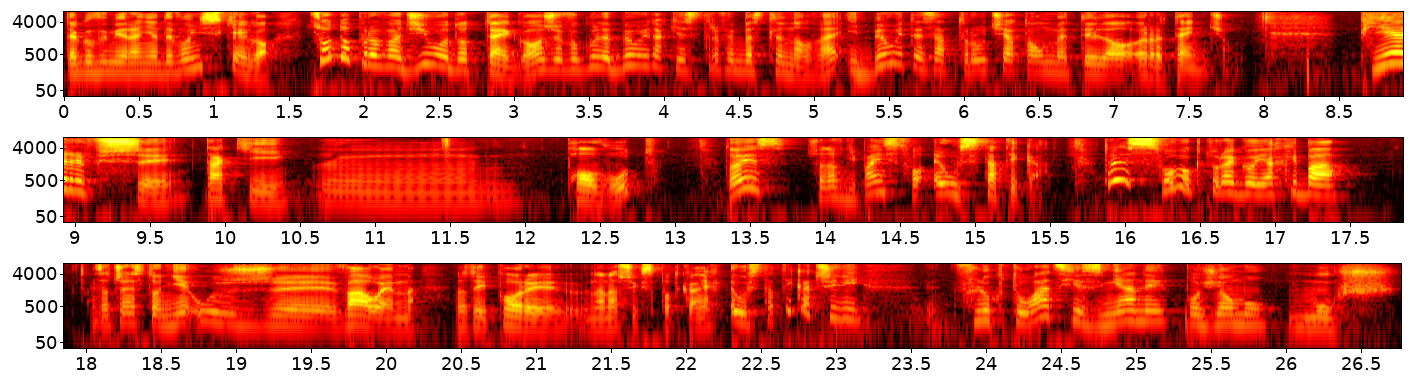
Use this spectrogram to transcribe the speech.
tego wymierania dewońskiego. Co doprowadziło do tego, że w ogóle były takie strefy beztlenowe i były te zatrucia tą metylortęcią? Pierwszy taki mm, powód to jest, Szanowni Państwo, eustatyka. To jest słowo, którego ja chyba za często nie używałem do tej pory na naszych spotkaniach. Eustatyka, czyli fluktuacje zmiany poziomu mórz.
